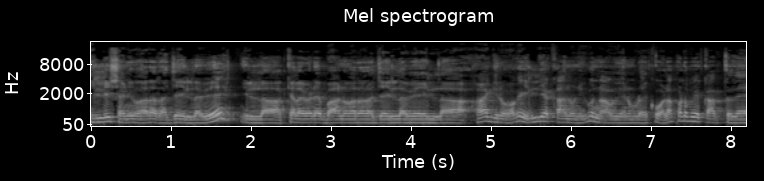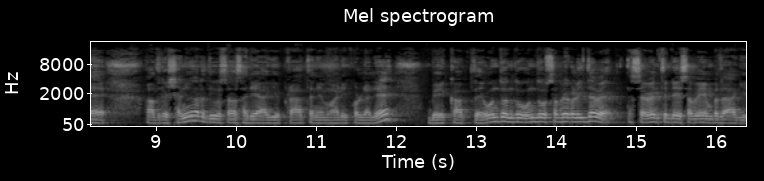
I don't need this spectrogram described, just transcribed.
ಇಲ್ಲಿ ಶನಿವಾರ ರಜೆ ಇಲ್ಲವೇ ಇಲ್ಲ. ಕೆಲವೆಡೆ ಭಾನುವಾರ ರಜೆ ಇಲ್ಲವೇ ಇಲ್ಲ. ಹಾಗಿರುವಾಗ ಇಲ್ಲಿಯ ಕಾನೂನಿಗೂ ನಾವು ಏನು ಮಾಡಬೇಕು? ಒಳಪಡಬೇಕಾಗ್ತದೆ. ಆದರೆ ಶನಿವಾರ ದಿವಸ ಸರಿಯಾಗಿ ಪ್ರಾರ್ಥನೆ ಮಾಡಿಕೊಳ್ಳಲೇ ಬೇಕಾಗ್ತದೆ. ಒಂದೊಂದು, ಒಂದು ಸಭೆಗಳಿದ್ದಾವೆ ಸೆವೆಂತ್ ಡೇ ಸಭೆ ಎಂಬುದಾಗಿ.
